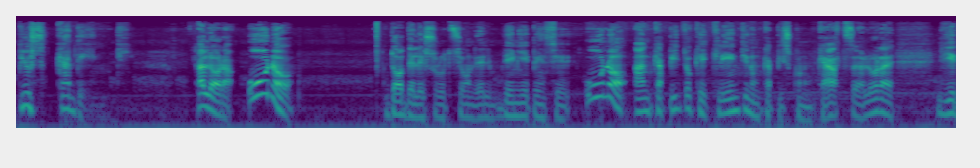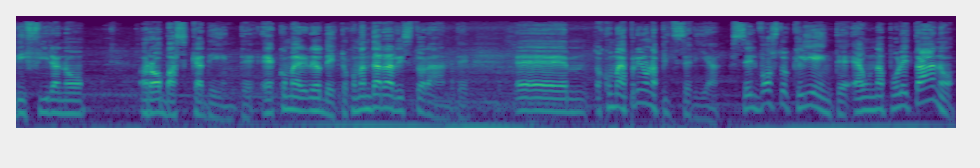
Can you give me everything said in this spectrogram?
più scadenti. Allora, uno, do delle soluzioni dei, miei pensieri. Uno, hanno capito che i clienti non capiscono un cazzo e allora gli rifilano roba scadente. È come vi ho detto, come andare al ristorante, eh, come aprire una pizzeria. Se il vostro cliente è un napoletano,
